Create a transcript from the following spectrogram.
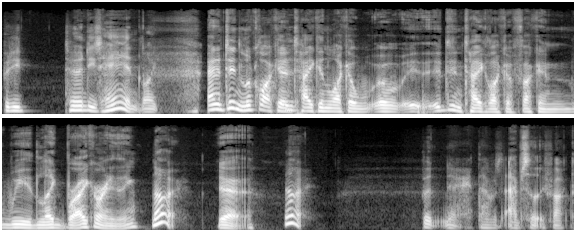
but he turned his hand like And it didn't look like it had taken like a. It didn't take like a fucking weird leg break or anything. no. Yeah. No. But yeah, that was absolutely fucked.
